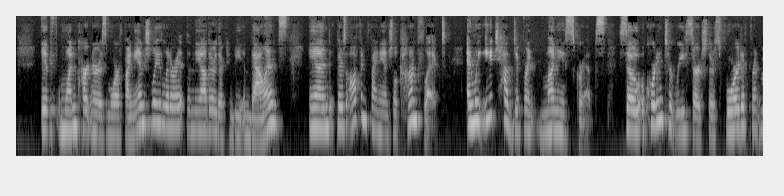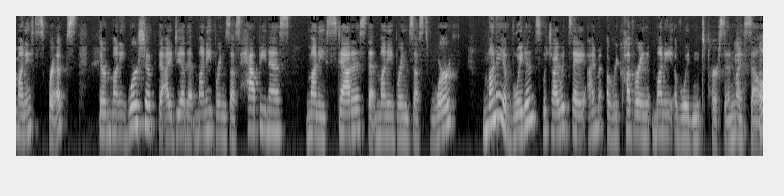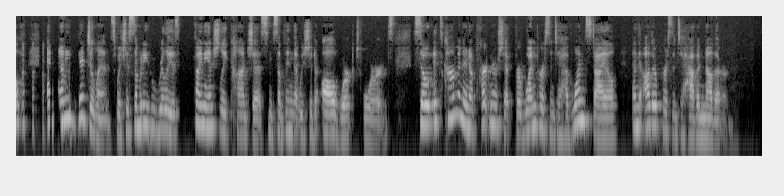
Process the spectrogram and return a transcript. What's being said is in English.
If one partner is more financially literate than the other, there can be imbalance. And there's often financial conflict. And we each have different money scripts. So according to research, there's four different money scripts. They're money worship, the idea that money brings us happiness, money status, that money brings us worth, money avoidance, which I would say I'm a recovering money avoidant person myself, and money vigilance, which is somebody who really is financially conscious and something that we should all work towards. So it's common in a partnership for one person to have one style and the other person to have another.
